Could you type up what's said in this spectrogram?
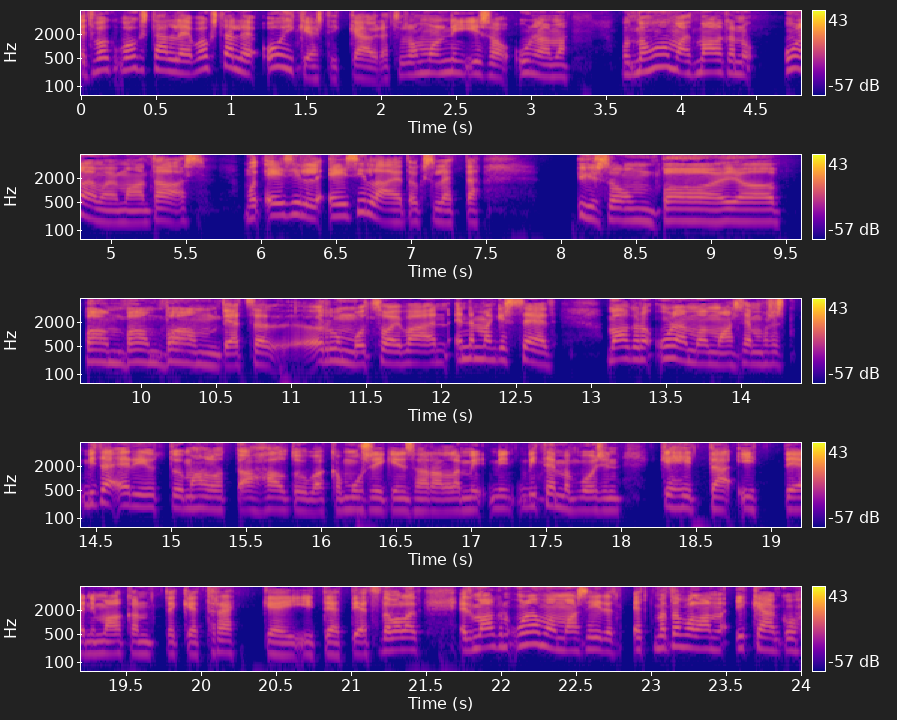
Että voiko, voiko, tälleen, voiko tälleen oikeasti käydä, se on mulla niin iso unelma. Mutta mä huomaan, että mä oon alkanut unelmoimaan taas. Mutta ei, ei sillä ajatuksella, että isompaa ja pam pam pam, tiedätkö, rummut soi, vaan enemmänkin se, että mä oon alkanut unelmoimaan semmoisesta, mitä eri juttuja mä haluan ottaa haltuun vaikka musiikin saralla, mi- mi- miten mä voisin kehittää itseä, niin mä oon alkanut tekemään trackkejä itse, tiedätkö, tavallaan, että, että mä oon alkanut unelmoimaan siitä, että, että mä tavallaan ikään kuin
